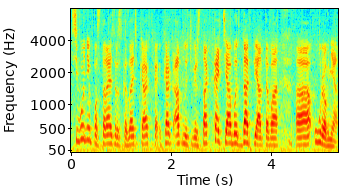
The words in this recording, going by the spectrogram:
Сегодня постараюсь рассказать, как, как апнуть верстак хотя бы до пятого а, уровня.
